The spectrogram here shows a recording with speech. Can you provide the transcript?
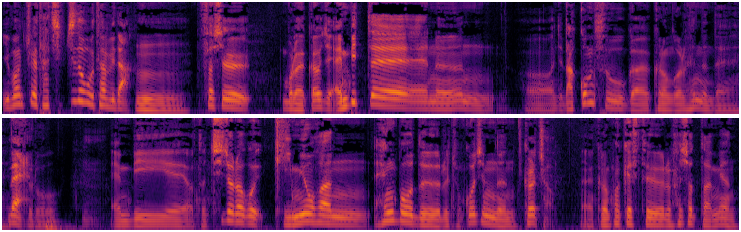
이번 주에 다 짚지도 못합니다. 음. 사실 뭐랄까요? 이제 MB 때는 어 이제 낙곰수가 그런 걸 했는데 네. 주로 MB의 어떤 치졸하고 기묘한 행보들을 좀 꼬집는 그렇죠. 예, 그런 팟캐스트를 하셨다면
